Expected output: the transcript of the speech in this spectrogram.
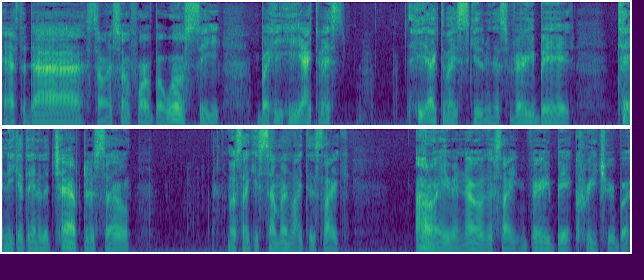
has to die, so on and so forth. But we'll see. But he he activates he activates excuse me this very big technique at the end of the chapter. So looks like he's summoning like this like I don't even know this like very big creature. But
